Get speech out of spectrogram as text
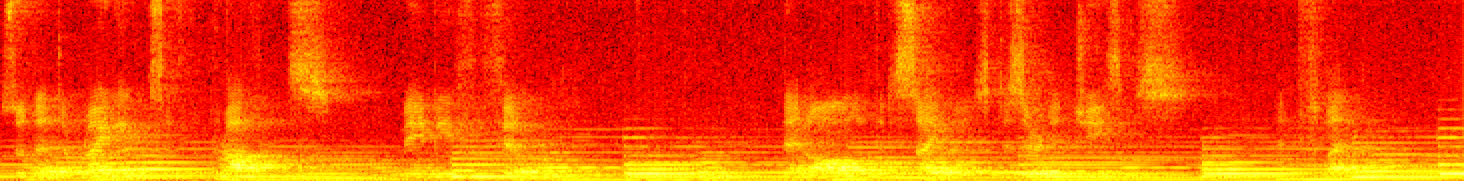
so that the writings of the prophets may be fulfilled. Then all of the disciples deserted Jesus and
